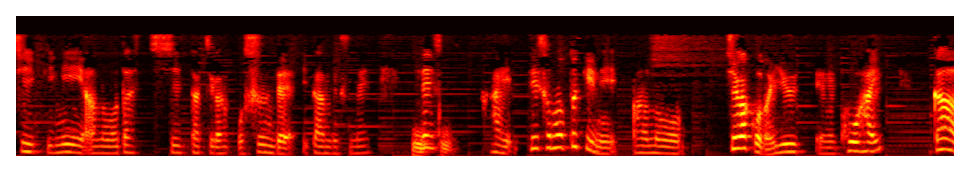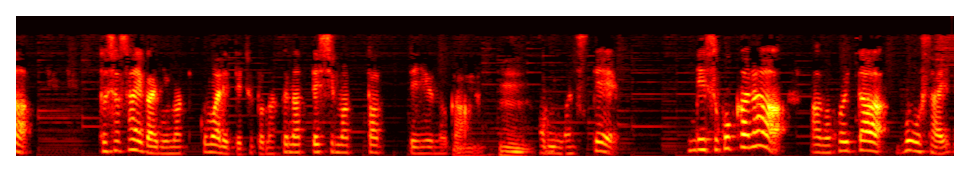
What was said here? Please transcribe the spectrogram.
地域に、あの、私たちがこう住んでいたんですね。ではい。で、その時に、あの、中学校の友、えー後輩が、土砂災害に巻き込まれてちょっと亡くなってしまったっていうのがうん。ありまして、で、そこから、あの、こういった防災っ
